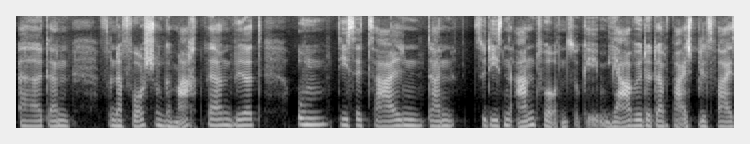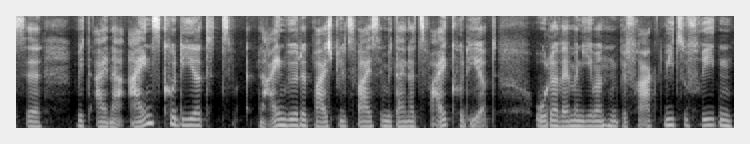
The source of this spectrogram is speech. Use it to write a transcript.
äh, dann von der Forschung gemacht werden wird, um diese Zahlen dann zu diesen Antworten zu geben. Ja würde dann beispielsweise mit einer 1 kodiert, Nein würde beispielsweise mit einer 2 kodiert. Oder wenn man jemanden befragt, wie zufrieden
